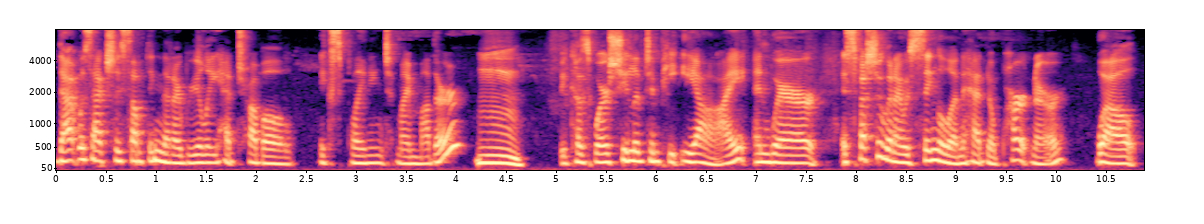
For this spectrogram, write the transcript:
That was actually something that I really had trouble explaining to my mother Mm, because where she lived in PEI and where, especially when I was single and had no partner, well,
